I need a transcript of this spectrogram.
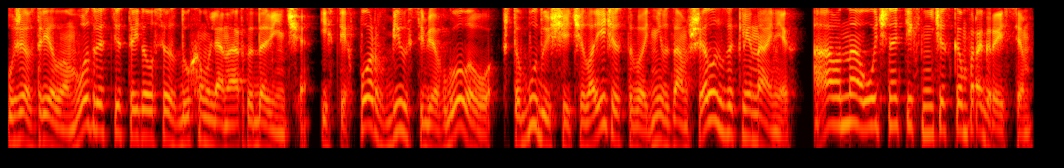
уже в зрелом возрасте встретился с духом Леонардо да Винчи и с тех пор вбил себе в голову, что будущее человечества не в замшелых заклинаниях, а в научно-техническом прогрессе.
